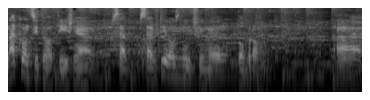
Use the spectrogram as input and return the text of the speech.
Na konci toho týždňa sa, sa vždy rozlúčime dobrom. A,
